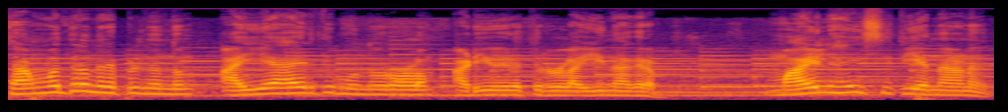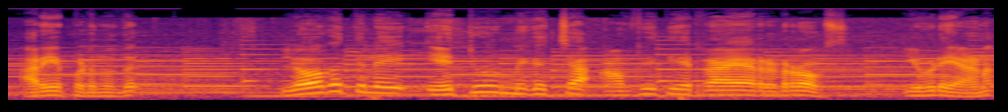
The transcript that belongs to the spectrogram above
സമുദ്രനിരപ്പിൽ നിന്നും അയ്യായിരത്തി മുന്നൂറോളം അടിയുയരത്തിലുള്ള ഈ നഗരം മൈൽ ഹൈ സിറ്റി എന്നാണ് അറിയപ്പെടുന്നത്. ലോകത്തിലെ ഏറ്റവും മികച്ച ആംഫി തിയേറ്ററായ റെഡ് റോക്സ് ഇവിടെയാണ്.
